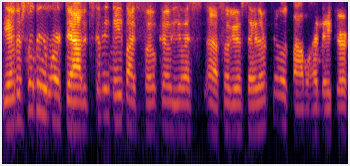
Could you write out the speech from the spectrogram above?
Yeah, they're still being worked out. It's going to be made by Foco US uh, Foco USA. They're, a bobblehead maker.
